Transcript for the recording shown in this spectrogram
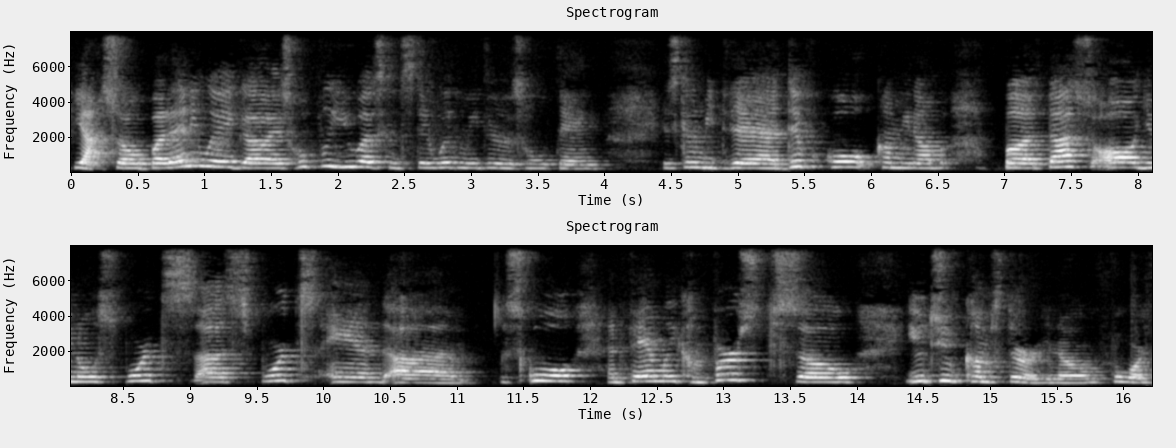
yeah, so, but anyway, guys, hopefully you guys can stay with me through this whole thing. It's to be uh, difficult coming up, but that's all, you know, sports, uh, sports and uh, school and family come first, so YouTube comes third, you know, fourth.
